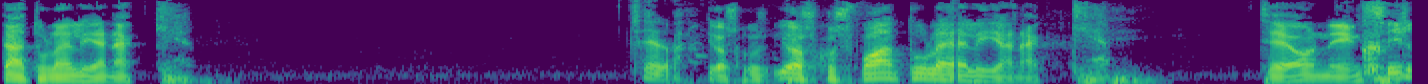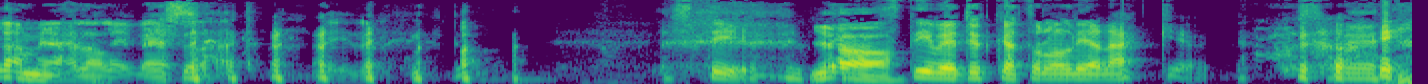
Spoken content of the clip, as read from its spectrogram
tämä tulee liian äkkiä. selvä. Joskus, joskus vaan tulee liian äkkiä. Se on niin kuin. Sillä miehellä oli vessahätä. Steve. Joo. Steve ei tykkää tulla liian äkkiä. Niin.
